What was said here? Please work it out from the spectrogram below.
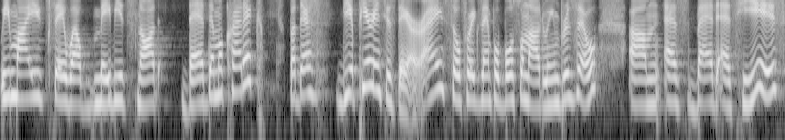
we might say, well, maybe it's not that democratic, but there's the appearance is there, right? So, for example, Bolsonaro in Brazil, um, as bad as he is,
